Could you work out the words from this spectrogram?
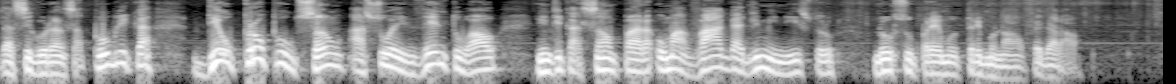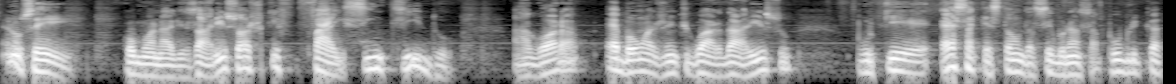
da segurança pública deu propulsão à sua eventual indicação para uma vaga de ministro no Supremo Tribunal Federal. Eu não sei como analisar isso, acho que faz sentido. Agora, é bom a gente guardar isso, porque essa questão da segurança pública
